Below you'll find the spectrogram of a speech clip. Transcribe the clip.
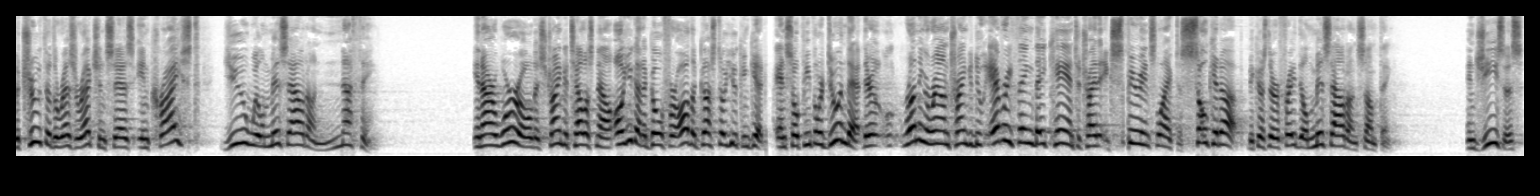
The truth of the resurrection says in Christ, you will miss out on nothing in our world is trying to tell us now, oh, you got to go for all the gusto you can get. And so people are doing that. They're running around trying to do everything they can to try to experience life, to soak it up, because they're afraid they'll miss out on something. And Jesus,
